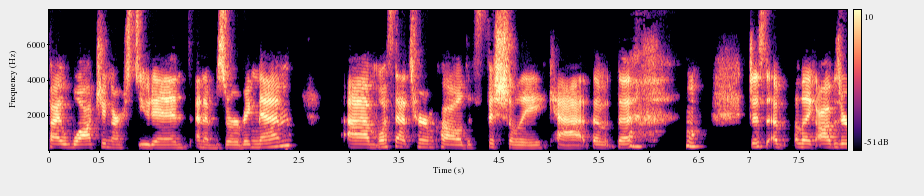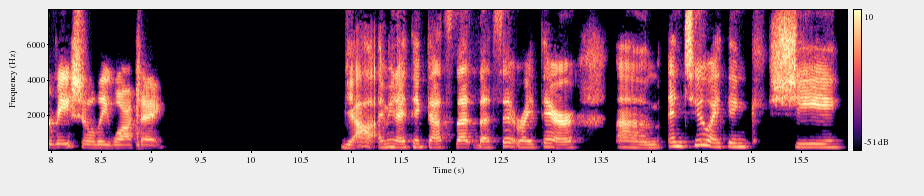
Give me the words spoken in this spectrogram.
by watching our students and observing them um, what's that term called? Officially Kat the the just uh, like observationally watching. Yeah i mean i think that's that that's it right there. Um and two i think she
